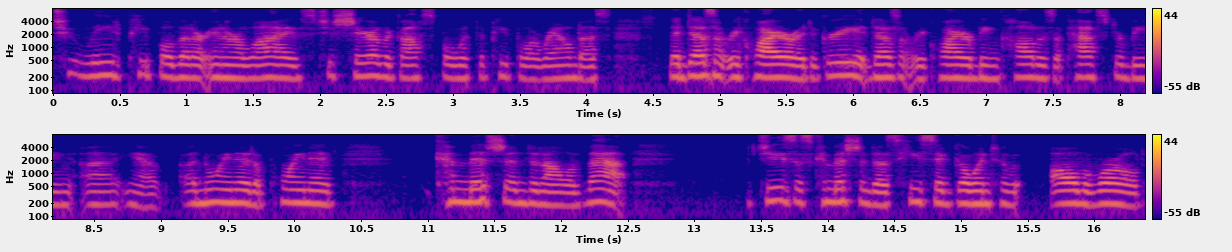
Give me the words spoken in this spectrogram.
to lead people that are in our lives, to share the gospel with the people around us. That doesn't require a degree. It doesn't require being called as a pastor, being uh, you know anointed, appointed, commissioned, and all of that. Jesus commissioned us. He said, "Go into all the world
